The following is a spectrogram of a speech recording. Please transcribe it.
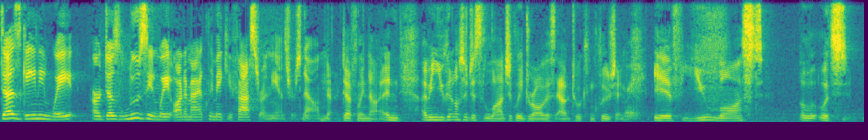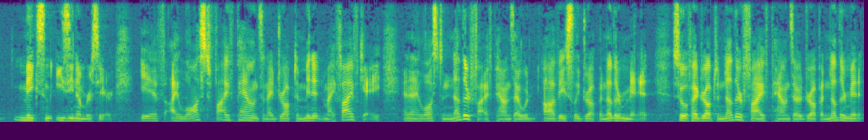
does gaining weight or does losing weight automatically make you faster and the answer is no No, definitely not. And I mean, you can also just logically draw this out to a conclusion. Right. If you lost, uh, let's make some easy numbers here. If I lost five pounds and I dropped a minute in my 5K, and I lost another five pounds, I would obviously drop another minute. So if I dropped another five pounds, I would drop another minute.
